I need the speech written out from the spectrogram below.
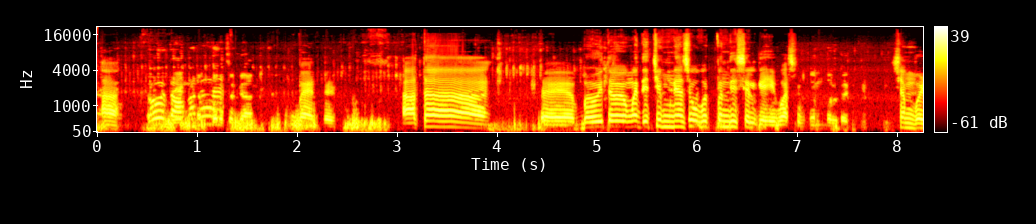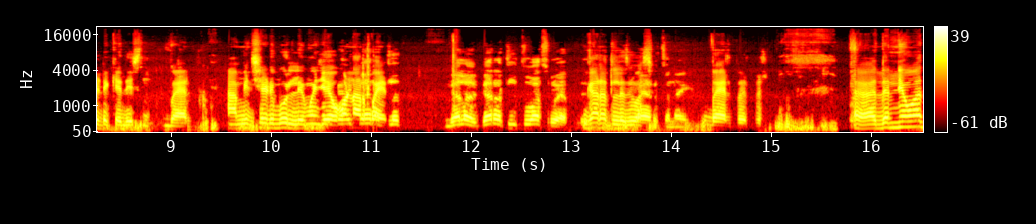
हा. एक नंबरचं काम बर बर. आता भवितव्यामध्ये चिमण्यासोबत पण दिसेल का हे वासरू? शंभर टक्के. शंभर टक्के दिसणार. बर. अमित शेट बोलले म्हणजे होणार बाहेर. घरातलं घरा- घरातलंच वासरू आहे आपलं. घरातलंच वासरू. बाहेरचं नाही. बर बर बर. अ, धन्यवाद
